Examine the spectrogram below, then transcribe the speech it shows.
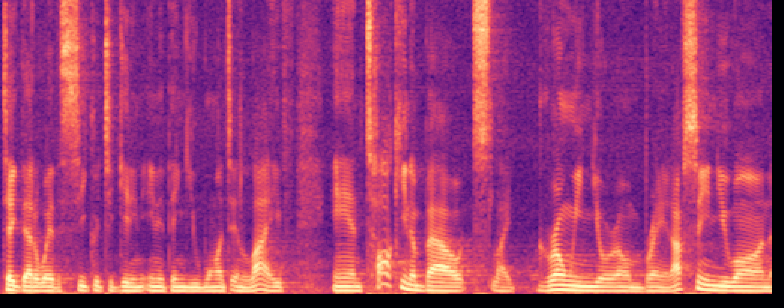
take that away. The secret to getting anything you want in life, and talking about like growing your own brand. I've seen you on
